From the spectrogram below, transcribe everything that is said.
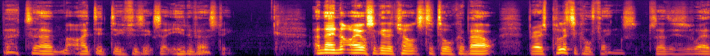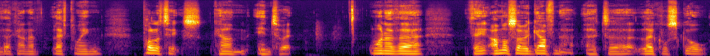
but um, I did do physics at university. And then I also get a chance to talk about various political things. So this is where the kind of left wing politics come into it. One of the thing, I'm also a governor at a local school,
